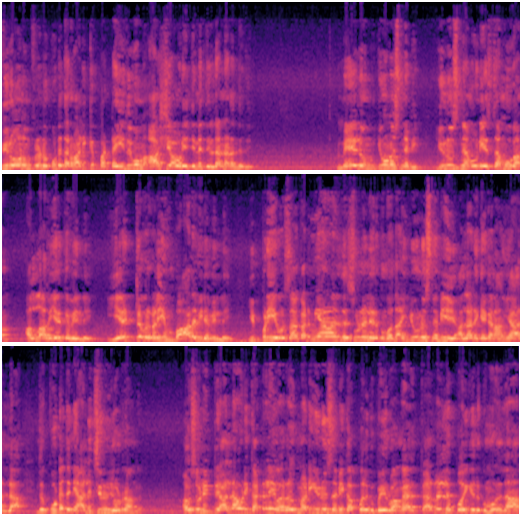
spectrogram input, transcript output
ஃபிரோனும் ஃபிரோனோட கூட்டத்தாரும் அழிக்கப்பட்ட இதுவும் ஆசியாவுடைய தினத்தில் தான் நடந்தது. மேலும் யூனுஸ் நபி யூனுஸ் நபியுடைய சமூகம் அல்லாஹ் ஏற்கவில்லை ஏற்றவர்களையும் வாழ விடவில்லை இப்படி ஒரு கடுமையான இந்த சூழ்நிலை இருக்கும்போது தான் யூனுஸ் நபி அல்லாட்ட கேட்கறாங்க யா அல்லா இந்த கூட்டத்தை நீ அழிச்சிருன்னு சொல்றாங்க. அவர் சொல்லிட்டு அல்லாவுடைய கட்டளை வர்றதுக்கு முன்னாடி யூனுஸ் நபி கப்பலுக்கு போயிடுவாங்க கடலில் போய்க்கு இருக்கும்போது தான்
